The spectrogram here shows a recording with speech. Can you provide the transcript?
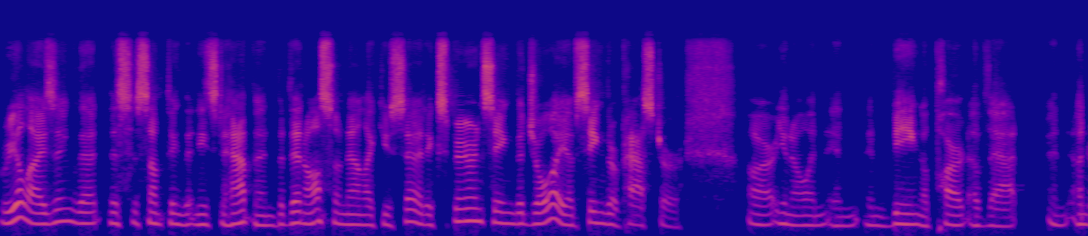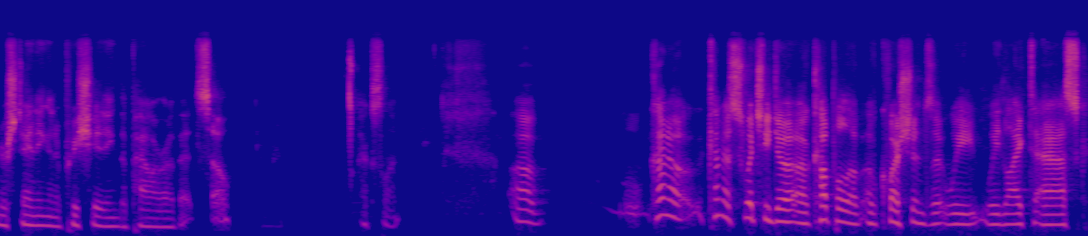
realizing that this is something that needs to happen. But then also now like you said experiencing the joy of seeing their pastor or you know and and and being a part of that and understanding and appreciating the power of it. So excellent. Uh kind of kind of switching to a couple of, of questions that we we like to ask.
